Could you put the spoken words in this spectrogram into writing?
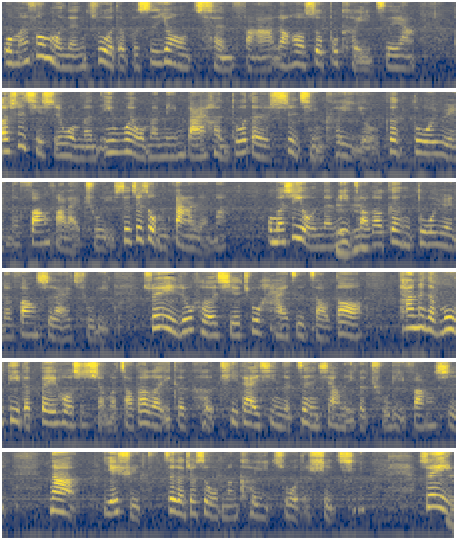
我们父母能做的不是用惩罚，然后说不可以这样，而是其实我们因为我们明白很多的事情可以有更多元的方法来处理，所以这是我们大人嘛，我们是有能力找到更多元的方式来处理，所以如何协助孩子找到他那个目的的背后是什么，找到了一个可替代性的正向的一个处理方式。那也许这个就是我们可以做的事情，所以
